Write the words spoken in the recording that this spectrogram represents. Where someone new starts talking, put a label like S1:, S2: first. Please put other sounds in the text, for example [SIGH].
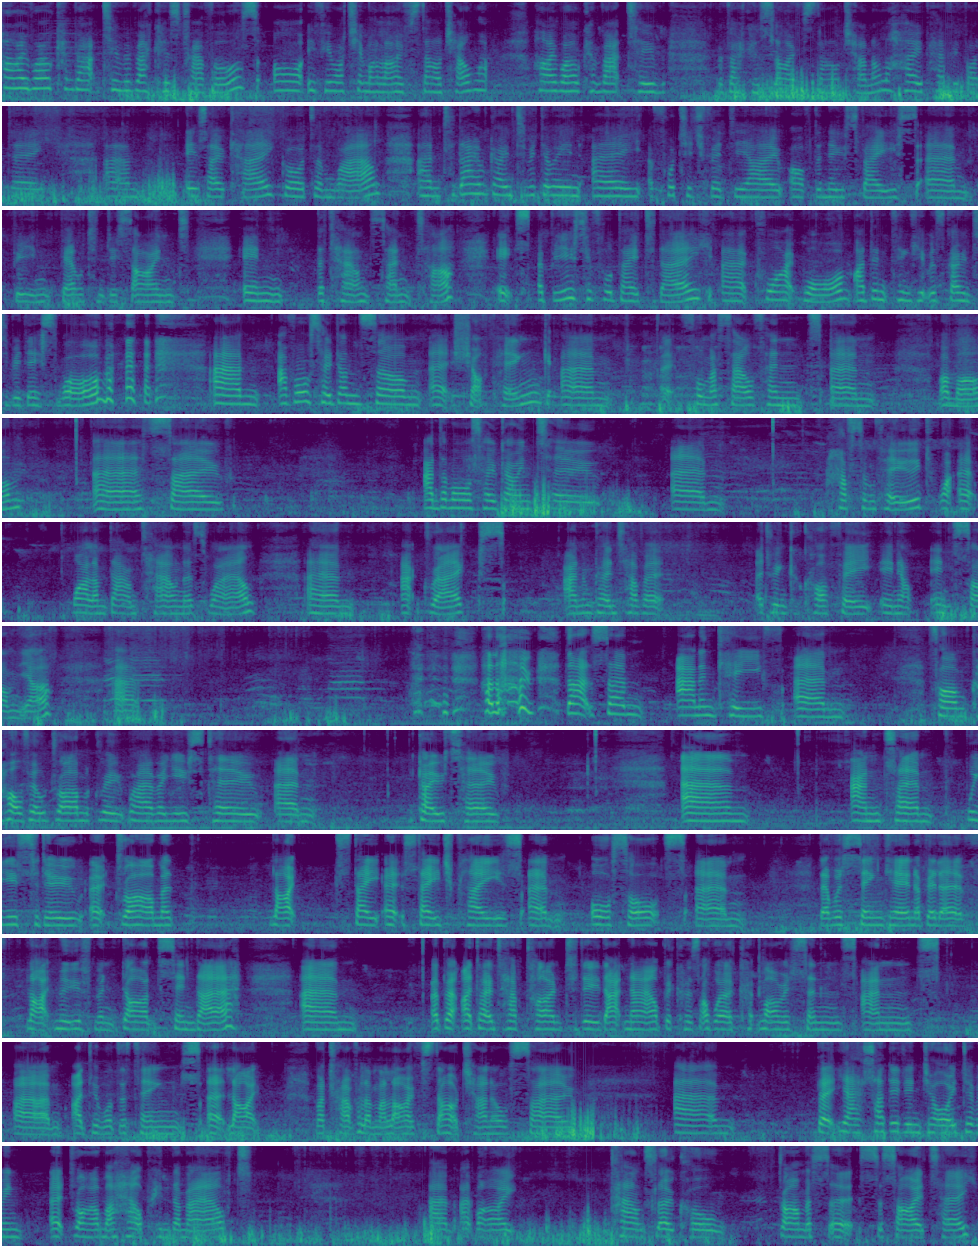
S1: Hi, welcome back to Rebecca's Travels, or if you're watching my lifestyle channel, hi, welcome back to Rebecca's Lifestyle channel. I hope everybody um, is okay, good and well. And today I'm going to be doing a, a footage video of the new space um, being built and designed in the town centre. It's a beautiful day today, uh, quite warm. I didn't think it was going to be this warm. [LAUGHS] um, I've also done some uh, shopping um, uh, for myself and um, my mom. Uh, so, and I'm also going to um, have some food uh, while I'm downtown as well. Um, at Greggs and I'm going to have a, a drink of coffee in Insomnia. Uh, [LAUGHS] hello, that's um, Anne and Keith um, from Coalville Drama Group where I used to um, go to um, and um, we used to do uh, drama like stage, uh, stage plays, um, all sorts. Um, there was singing, a bit of like movement dancing there. Um, uh, but I don't have time to do that now because I work at Morrison's and um, I do other things uh, like my travel and my lifestyle channel. So, um, but yes, I did enjoy doing uh, drama, helping them out um, at my town's local drama society.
